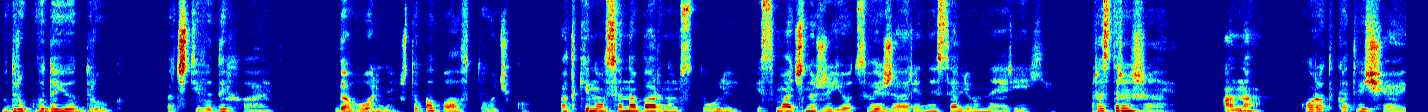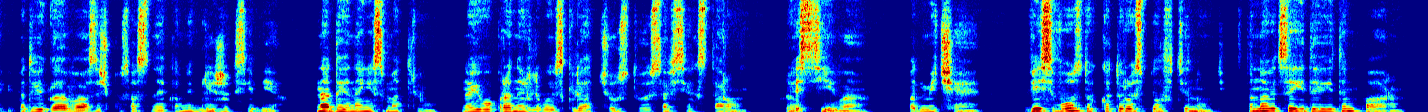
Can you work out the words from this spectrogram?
Вдруг выдает друг, почти выдыхает, довольный, что попал в точку. Откинулся на барном стуле и смачно жует свои жареные соленые орехи. Раздражает. Она. Коротко отвечаю и подвигая вазочку со снеками ближе к себе. На Дэна не смотрю, но его пронырливый взгляд чувствую со всех сторон. «Красивая», — подмечает. Весь воздух, который успел втянуть, становится ядовитым паром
